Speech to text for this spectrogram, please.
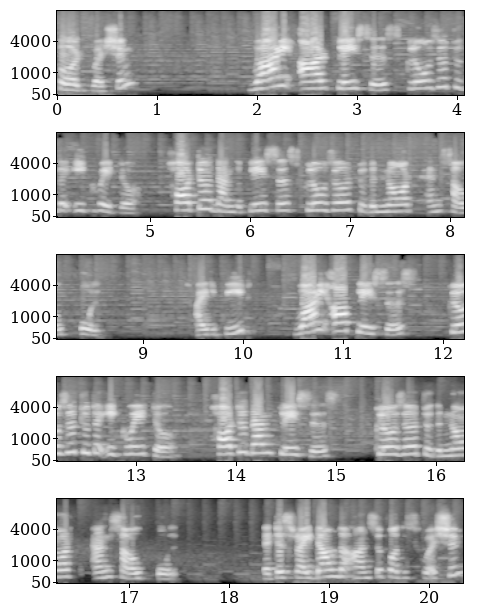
Third question. Why are places closer to the equator hotter than the places closer to the north and south pole? I repeat, why are places closer to the equator hotter than places closer to the north and south pole? Let us write down the answer for this question.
